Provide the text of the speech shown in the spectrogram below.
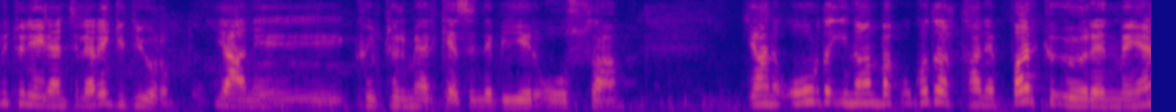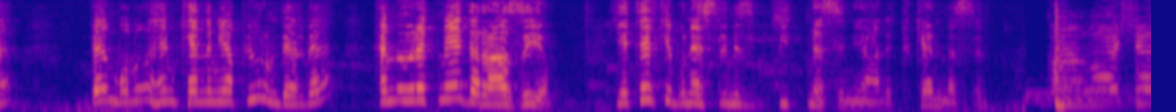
bütün eğlentilere gidiyorum. Yani e, kültür merkezinde bir yer olsa. Yani orada inan bak o kadar talep var ki öğrenmeye. Ben bunu hem kendim yapıyorum Delbe hem öğretmeye de razıyım. Yeter ki bu neslimiz bitmesin yani tükenmesin. Kavuşur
